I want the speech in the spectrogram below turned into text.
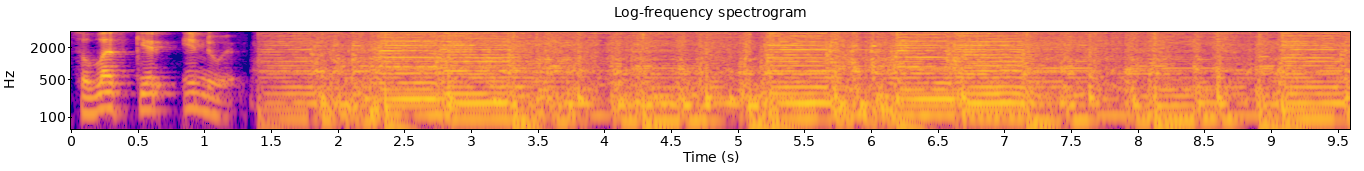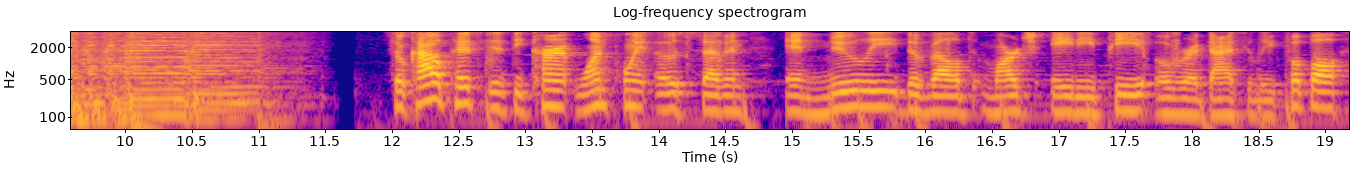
So let's get into it. So Kyle Pitts is the current 1.07 in newly developed March ADP over at Dynasty League Football,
